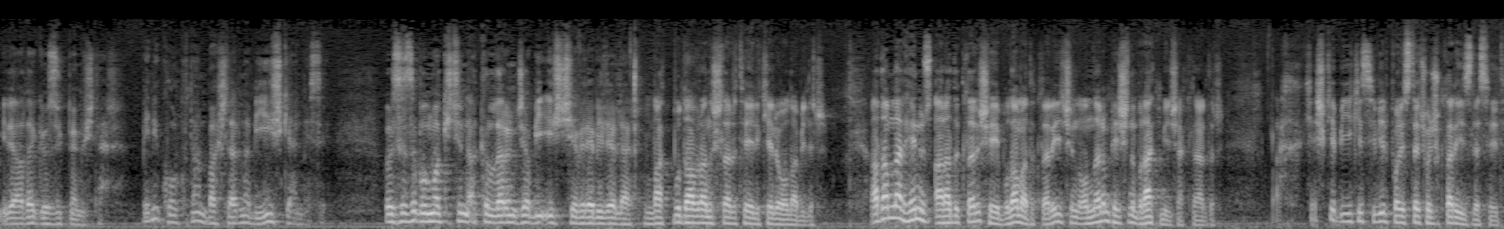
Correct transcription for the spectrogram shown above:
Bir daha da gözükmemişler. Beni korkutan başlarına bir iş gelmesi. Hırsızı bulmak için akıllarınca bir iş çevirebilirler. Bak bu davranışları tehlikeli olabilir. Adamlar henüz aradıkları şeyi bulamadıkları için onların peşini bırakmayacaklardır. Ah, keşke bir iki sivil polis de çocukları izleseydi.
